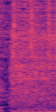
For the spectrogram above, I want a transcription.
out!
